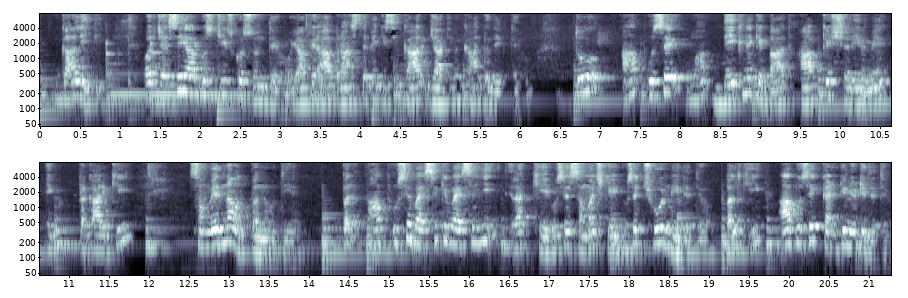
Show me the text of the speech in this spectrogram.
गाली दी। और जैसे ही आप उस चीज़ को सुनते हो या फिर आप रास्ते पे किसी कार, जाते हुए कार को देखते हो तो आप उसे वहाँ देखने के बाद आपके शरीर में एक प्रकार की संवेदना उत्पन्न होती है। पर आप उसे वैसे के वैसे ही रख के, उसे समझ के, उसे छोड़ नहीं देते हो, बल्कि आप उसे कंटिन्यूटी देते हो।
